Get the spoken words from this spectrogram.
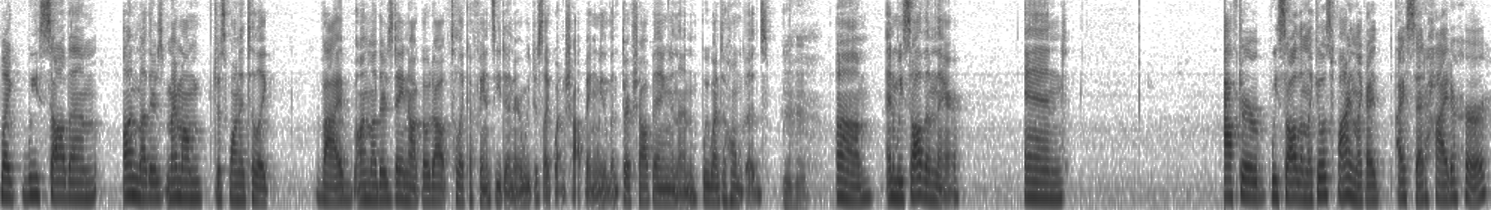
Like we saw them on Mother's. My mom just wanted to like vibe on Mother's Day, not go out to like a fancy dinner. We just like went shopping. We went thrift shopping, and then we went to Home Goods. Um, and we saw them there, and after we saw them, like it was fine. Like I, I said hi to her,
